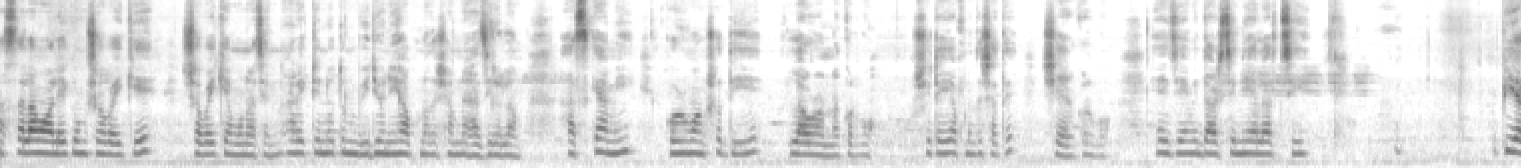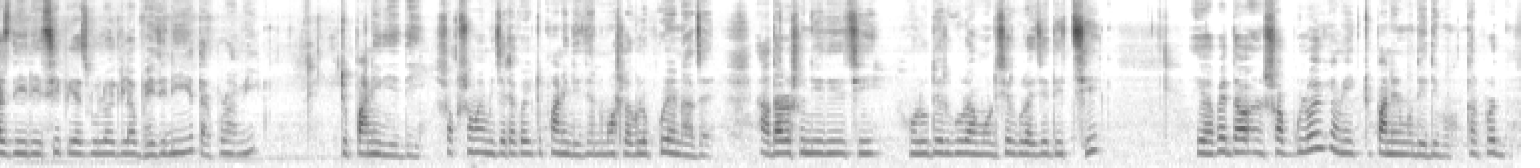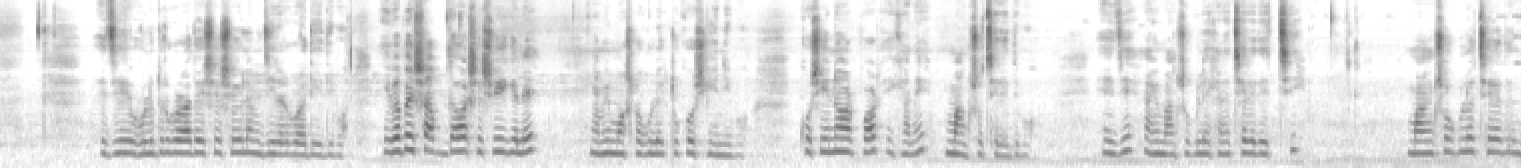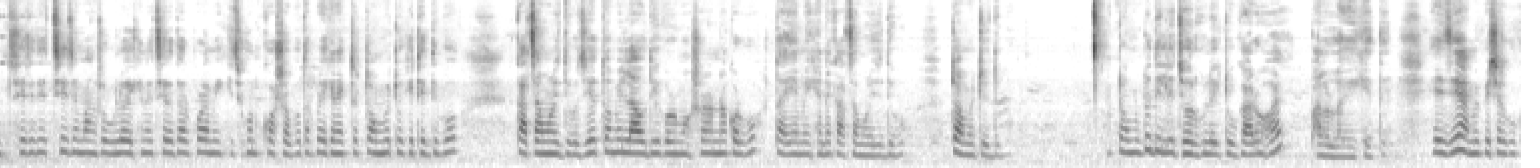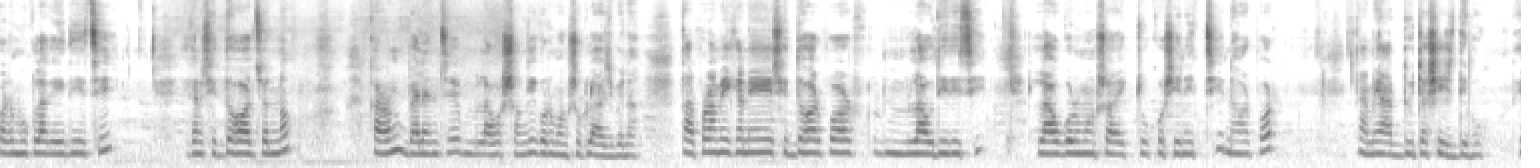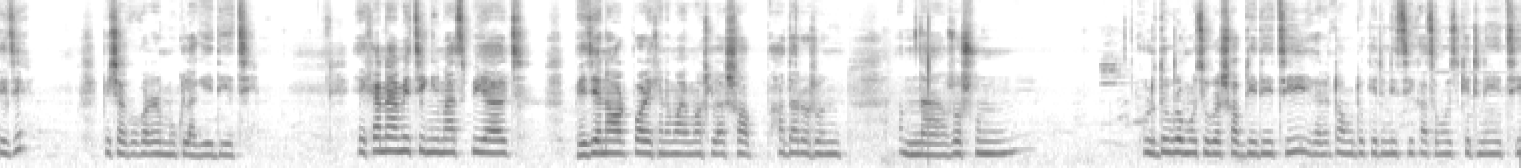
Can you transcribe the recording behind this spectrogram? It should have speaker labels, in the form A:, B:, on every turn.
A: আসসালামু আলাইকুম সবাইকে। সবাই কেমন আছেন? আর একটি নতুন ভিডিও নিয়ে আপনাদের সামনে হাজির হলাম। আজকে আমি গরু মাংস দিয়ে লাউ রান্না করব। সেটাই আপনাদের সাথে শেয়ার করব। এই যে আমি দারচিনি এলাচ্ছি পেঁয়াজ দিয়ে দিয়েছি। পেঁয়াজগুলো এগুলো ভেজে নিয়ে তারপর আমি একটু পানি দিয়ে দিই। সবসময় আমি যেটা করি একটু পানি দিই যেন মশলাগুলো পুড়ে না যায়। আদা রসুন দিয়ে দিয়েছি, হলুদের গুঁড়া, মরিচের গুঁড়া যে দিচ্ছি এভাবে সবগুলোই আমি একটু পানির মধ্যে দিব। তারপর এই যে হলুদের গুঁড়া দিয়ে শেষ হয়ে গেলে আমি জিরার গুঁড়া দিয়ে দিব। এভাবে সব দেওয়া শেষ হয়ে গেলে আমি মশলাগুলো একটু কষিয়ে নিব। কষিয়ে নেওয়ার পর এখানে মাংস ছেড়ে দেব। এই যে আমি মাংসগুলো এখানে ছেড়ে দিচ্ছি। মাংসগুলো ছেড়ে ছেড়ে দিচ্ছি। যে মাংসগুলো এখানে ছেড়ে দেওয়ার পর আমি কিছুক্ষণ কষাবো। তারপর এখানে একটা টমেটো কেটে দিব। কাঁচামরিচ দেবো। যেহেতু আমি লাউ দিয়ে গরু মাংস রান্না করব, তাই আমি এখানে কাঁচামরিচ দেবো, টমেটো দেবো। টমেটো দিলে ঝোলগুলো একটু গাঢ় হয়, ভালো লাগে খেতে। এই যে আমি প্রেশার কুকারের মুখ লাগিয়ে দিয়েছি, এখানে সিদ্ধ হওয়ার জন্য। কারণ ব্যালেন্সে লাউর সঙ্গে গরু মাংসগুলো আসবে না। তারপর আমি এখানে সিদ্ধ হওয়ার পর লাউ দিয়ে দিয়েছি। লাউ গরু মাংস আর একটু কষিয়ে নিচ্ছি। নেওয়ার পর আমি আর দুইটা শীষ দেব। এই যে প্রেশার কুকারের মুখ লাগিয়ে দিয়েছি। এখানে আমি চিংড়ি মাছ, পেঁয়াজ ভেজে নেওয়ার পর এখানে ময় মশলা, সব আদা, রসুন রসুন হলুদের গুঁড়ো, মরিচ, গুঁড়ো সব দিয়ে দিয়েছি। এখানে টমেটো কেটে নিয়েছি, কাঁচামরিচ কেটে নিয়েছি।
